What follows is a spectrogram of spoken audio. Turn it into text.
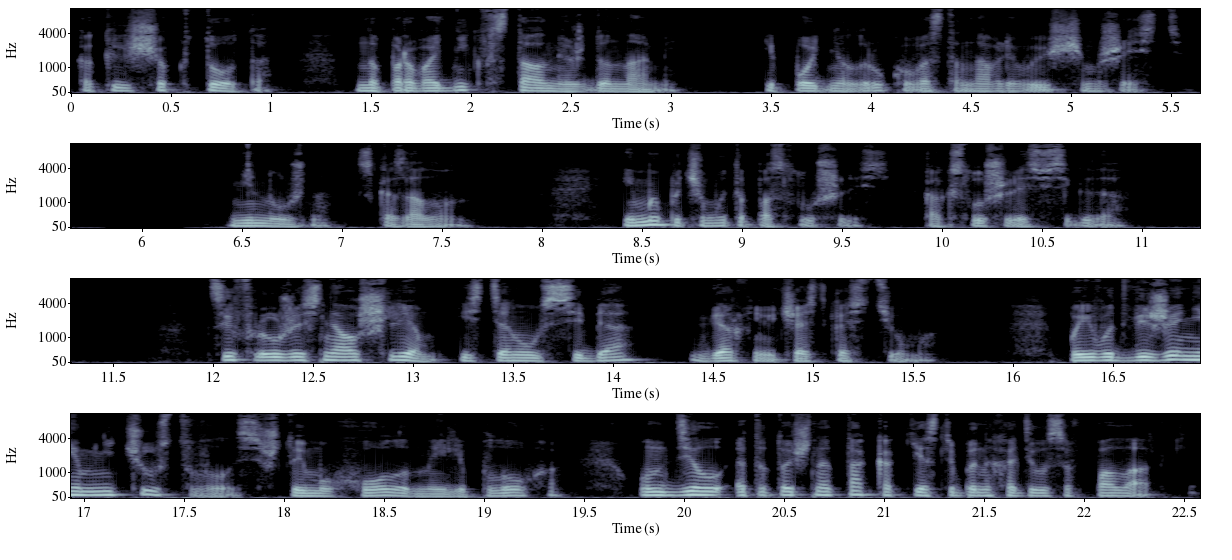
как и еще кто-то, но проводник встал между нами и поднял руку в останавливающем жесте. «Не нужно», — сказал он. И мы почему-то послушались, как слушались всегда. Цифры уже снял шлем и стянул с себя верхнюю часть костюма. По его движениям не чувствовалось, что ему холодно или плохо. Он делал это точно так, как если бы находился в палатке.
